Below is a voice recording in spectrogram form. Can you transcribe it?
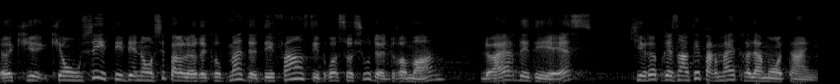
euh, qui, ont aussi été dénoncées par le regroupement de défense des droits sociaux de Drummond, le RDDS, qui est représenté par Maître Lamontagne.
